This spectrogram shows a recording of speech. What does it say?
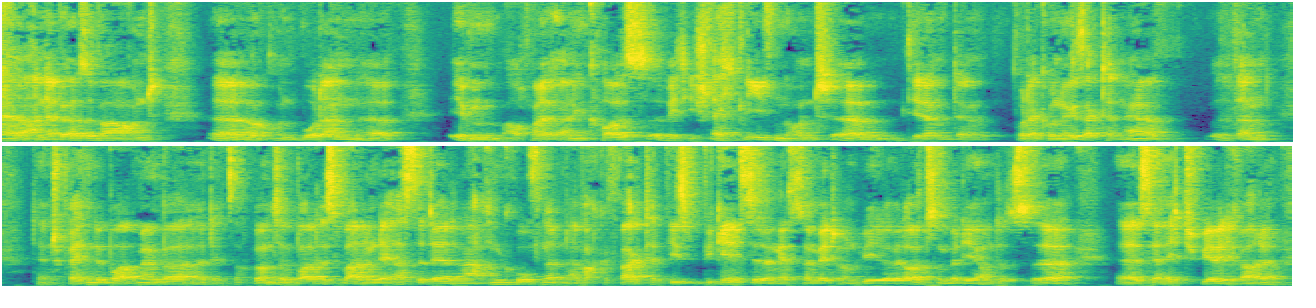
äh, an der Börse war und, äh, und wo dann äh, eben auch mal Earning Calls richtig schlecht liefen und ähm, die dann der, wo der Kunde gesagt hat, naja, dann der entsprechende Boardmember, der jetzt auch bei uns an Bord ist, war dann der Erste, der danach angerufen hat und einfach gefragt hat, wie, wie geht's dir denn jetzt damit und wie läuft's denn bei dir? Und das äh, ist ja echt schwierig gerade.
